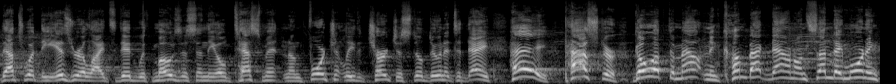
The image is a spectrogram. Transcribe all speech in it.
That's what the Israelites did with Moses in the Old Testament, and unfortunately, the church is still doing it today. Hey, pastor, go up the mountain and come back down on Sunday morning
